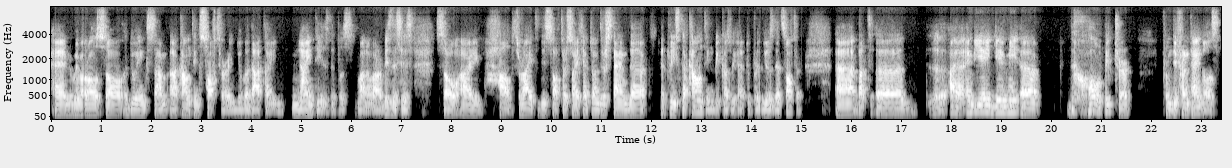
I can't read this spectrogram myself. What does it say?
and we were also doing some accounting software in Data in 90s. That was one of our businesses. So I helped write this software. So I had to understand uh, at least accounting because we had to produce that software. Uh, but uh, uh MBA gave me uh, the whole picture from different angles.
